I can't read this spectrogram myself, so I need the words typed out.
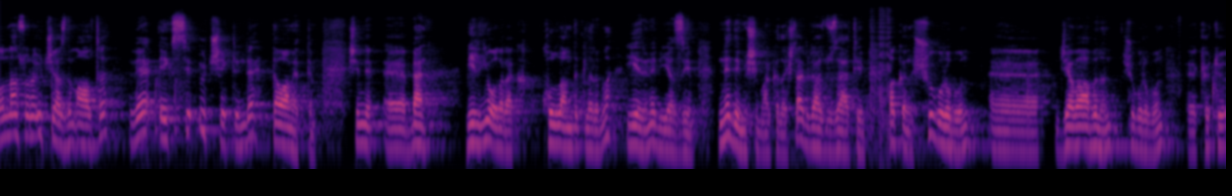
Ondan sonra 3 yazdım 6. ve eksi 3 şeklinde devam ettim. Şimdi e, ben bilgi olarak kullandıklarımı yerine bir yazayım. Ne demişim arkadaşlar? Biraz düzelteyim. Bakın şu grubun e, cevabının, şu grubun e, kötü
